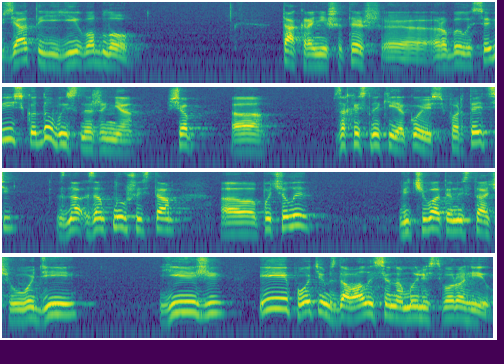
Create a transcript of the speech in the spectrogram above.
взяти її в облогу. Так раніше теж е, робилося військо до виснаження, щоб е, захисники якоїсь фортеці, замкнувшись там, е, почали відчувати нестачу у воді, їжі і потім здавалися на милість ворогів.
